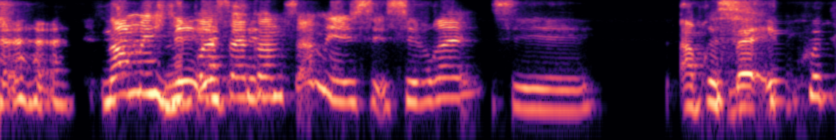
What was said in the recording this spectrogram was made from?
non, mais je dis pas ça comme ça, mais c'est vrai. C'est après. Bah, écoute,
